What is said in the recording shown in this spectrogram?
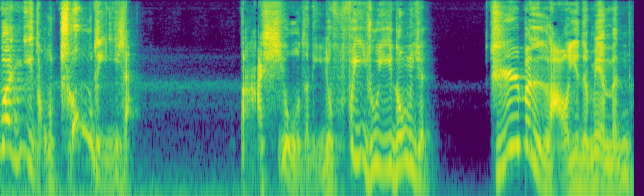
腕一抖，抽的一下，大袖子里就飞出一东西，直奔老爷的面门呢。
